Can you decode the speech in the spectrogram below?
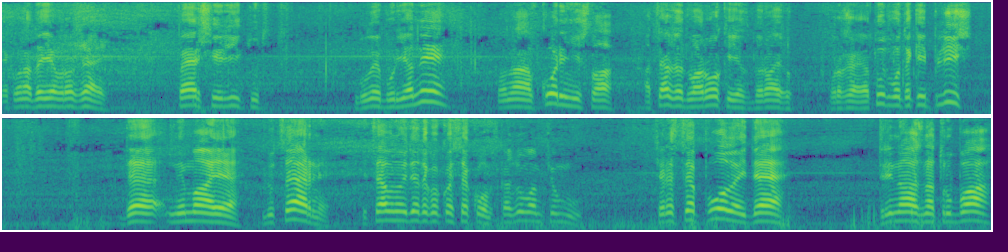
як вона дає врожай. Перший рік тут були бур'яни, вона в корінь йшла, а це вже два роки я збираю врожай. А тут отакий пліщ, де немає люцерни, і це воно йде тако косяком. Скажу вам чому. Через це поле йде дренажна труба.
